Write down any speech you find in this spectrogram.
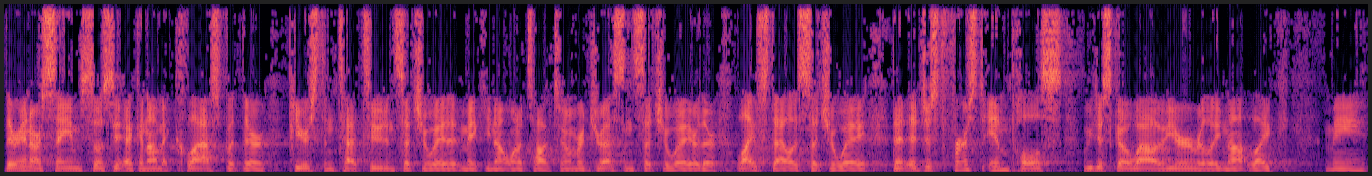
they're in our same socioeconomic class, but they're pierced and tattooed in such a way that make you not want to talk to them, or dressed in such a way, or their lifestyle is such a way that at just first impulse, we just go, wow, you're really not like me,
